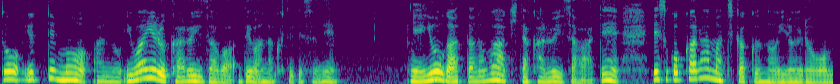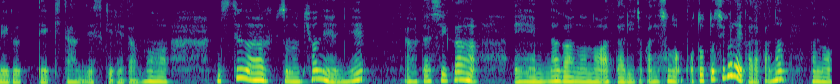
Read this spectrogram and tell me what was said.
と言ってもあのいわゆる軽井沢ではなくてですね、えー、用があったのは北軽井沢ででそこからまあ近くのいろいろを巡ってきたんですけれども実はその去年ね私が、えー、長野の辺りとかねその一昨年ぐらいからかなあの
